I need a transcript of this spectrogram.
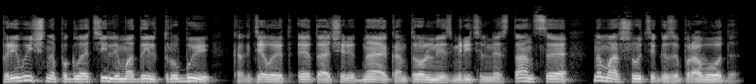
привычно поглотили модель трубы, как делает это очередная контрольно-измерительная станция на маршруте газопровода.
